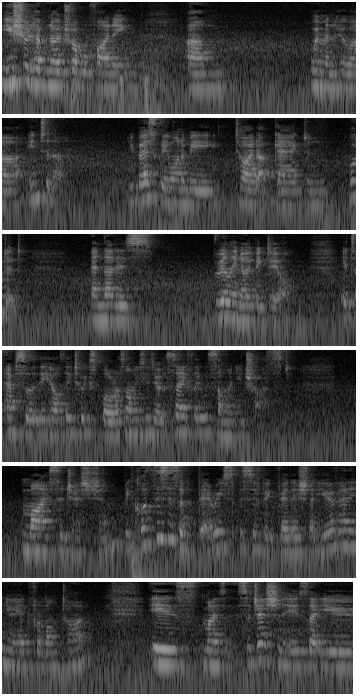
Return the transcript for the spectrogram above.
you should have no trouble finding um, women who are into that. You basically want to be tied up, gagged, and hooded, and that is really no big deal. It's absolutely healthy to explore as long as you do it safely with someone you trust my suggestion, because this is a very specific fetish that you have had in your head for a long time, is my suggestion is that you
